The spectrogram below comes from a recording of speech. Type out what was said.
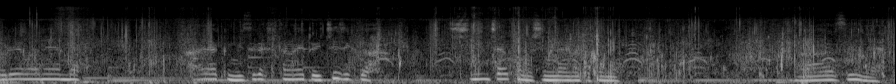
これはねもう早く水が引かないとイチジクが死んじゃうかもしんないなここのまずいね。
